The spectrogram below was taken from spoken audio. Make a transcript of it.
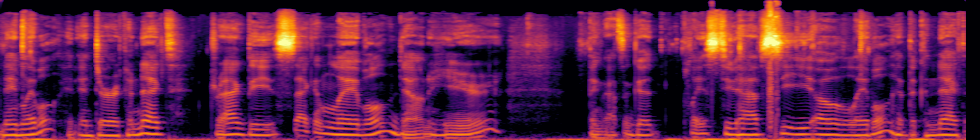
name label, hit enter connect, drag the second label down here. I think that's a good place to have CEO label, hit the connect,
